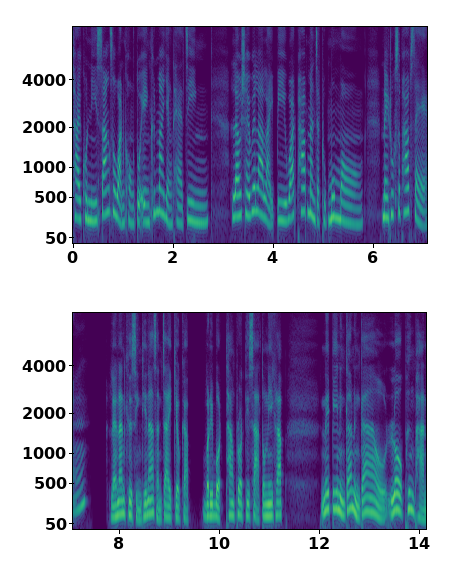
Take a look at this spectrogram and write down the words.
ชายคนนี้สร้างสวรรค์ของตัวเองขึ้นมาอย่างแท้จริง แล้วใช้เวลาหลายปีวาดภาพมันจากทุกมุมมอง ในทุกสภาพแสง และนั่นคือสิ่งที่น่าสนใจเกี่ยวกับบริบททางประวัติศาสตร์ตรงนี้ครับ ในปี 1919 โลกเพิ่งผ่าน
